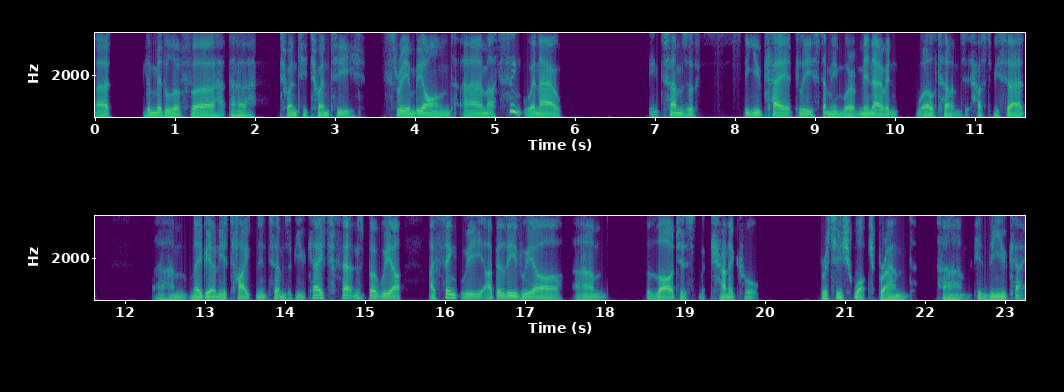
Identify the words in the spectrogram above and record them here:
uh, the middle of 2023 uh, and beyond, um, I think we're now, in terms of the UK at least, I mean, we're a minnow in world terms, it has to be said. Um, maybe only a titan in terms of UK terms, but we are. I think we, I believe we are um, the largest mechanical British watch brand um, in the UK.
